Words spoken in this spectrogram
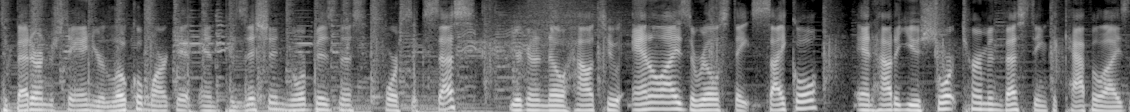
to better understand your local market and position your business for success. You're going to know how to analyze the real estate cycle and how to use short term investing to capitalize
